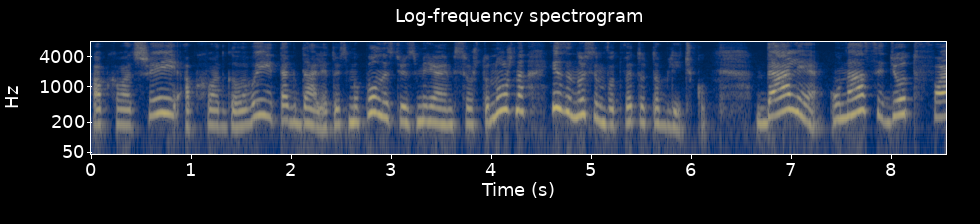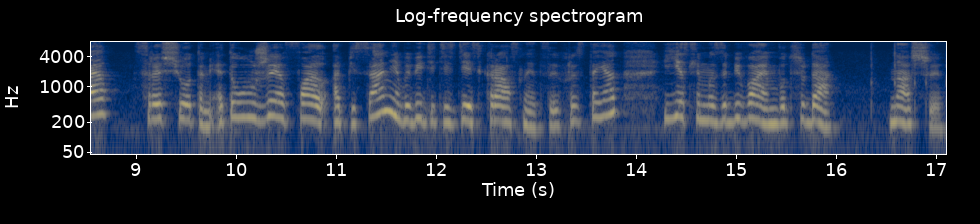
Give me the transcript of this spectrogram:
обхват шеи, обхват головы и так далее. То есть мы полностью измеряем все, что нужно и заносим вот в эту табличку. Далее у нас идет файл с расчетами. Это уже файл описания. Вы видите, здесь красные цифры стоят. Если мы забиваем вот сюда наши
